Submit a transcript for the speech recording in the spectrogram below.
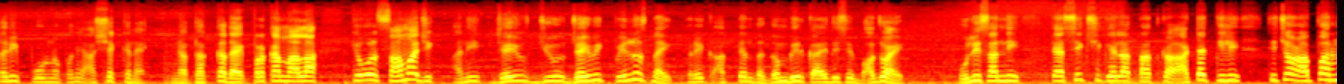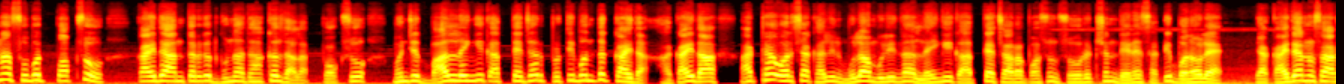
तरी पूर्णपणे अशक्य नाही. या धक्कादायक प्रकरणाला केवळ सामाजिक आणि जैव जीव जैविक पेलूच नाही तर एक अत्यंत गंभीर कायदेशीर बाजू आहे. पोलिसांनी त्या शिक्षिकेला तात्काळ अटक केली. तिच्यावर अपहरणासोबत पॉप्सो कायद्याअंतर्गत गुन्हा दाखल झाला. पॉक्सो म्हणजे बाल लैंगिक अत्याचार प्रतिबंधक कायदा. हा कायदा अठरा वर्षाखालील मुला मुलींना लैंगिक अत्याचारापासून संरक्षण देण्यासाठी बनवला आहे. या कायद्यानुसार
